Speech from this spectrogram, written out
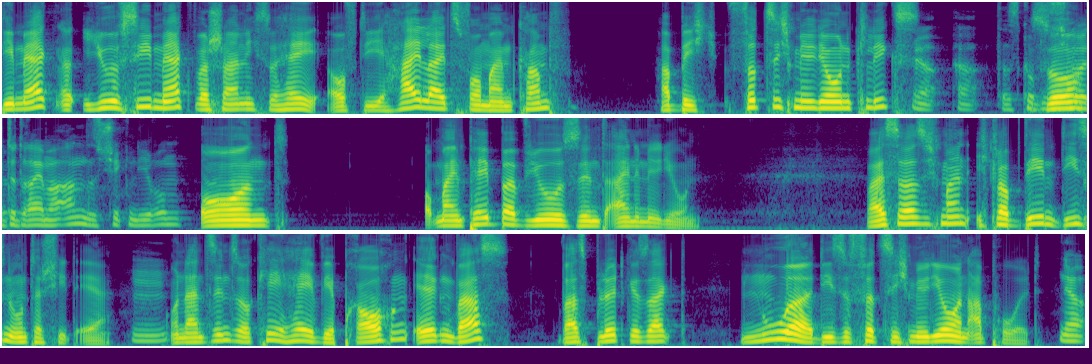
Die merken, äh, UFC merkt wahrscheinlich so, hey, auf die Highlights vor meinem Kampf habe ich 40 Millionen Klicks Ja, ja. Das gucken So. sich Leute dreimal an, das schicken die rum. und mein Pay-Per-View sind eine Million. Weißt du, was ich meine? Ich glaube, den, diesen Unterschied eher. Mhm. Und dann sind sie, okay, hey, wir brauchen irgendwas, was blöd gesagt nur diese 40 Millionen abholt. Ja,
